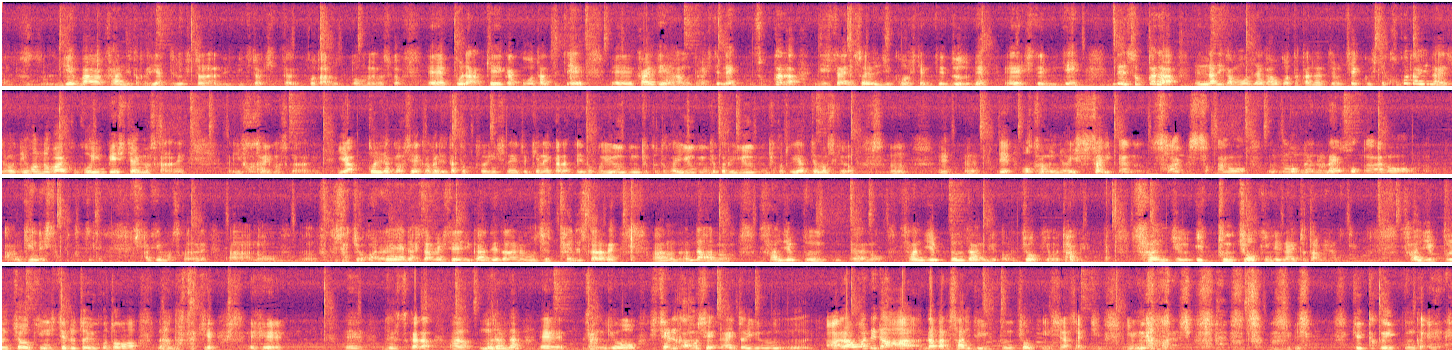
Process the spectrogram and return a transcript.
現場管理とかやってる人なんで一度は聞いたことあると思いますけど、えー、プラン、計画を立てて、えー、改善案を出してね、そこから実際にそれを実行してみて、do ね、えー、してみて、で、そこから何か問題が起こったかなっていうのをチェックして、ここ大事なんですよ。日本の場合、ここを隠蔽しちゃいますからね。よくありますからね。いや、これだけの成果が出たことにしないといけないからって、どこ郵便局とか郵便局とか郵便局とかやってますけど、うん。ね、うん、で、お上には一切、あの、さあの問題のないほあの案件でしたとかってね、あげますからね。あの、副社長からね、出したメッセージが出たらね、もう絶対ですからね、あの、なんだ、あの、30分、あの、30分残業の長期はダメ。31分長期でないとダメなんですよ。30分長期にしてるということは、なんだったっけ、えーえー、ですから、あの、無駄な、えー、残業をしてるかもしれないという、現れだだから31分長期にしなさいっていう意味がわかるでし。ょ。結局1分間、え、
